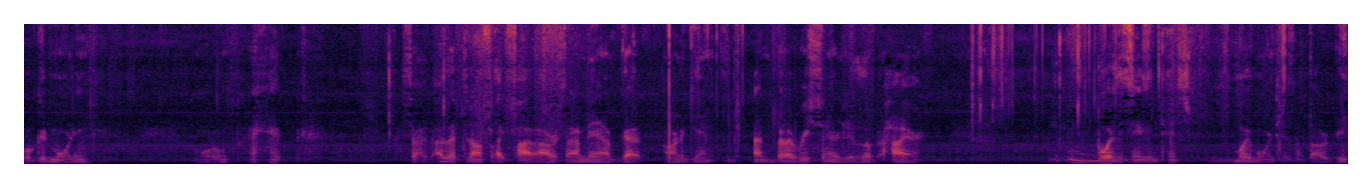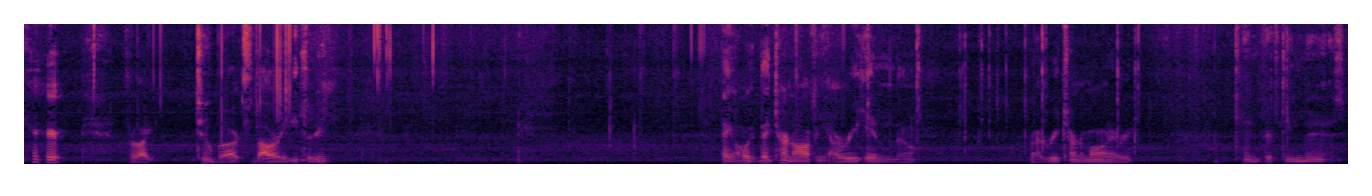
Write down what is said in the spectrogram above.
Well, good morning. Well, so I left it on for like five hours, and then I've got on again. Um, but I recentered it a little bit higher. Boy, this thing's intense. Way more intense than I thought it'd be. for like two bucks, dollar eighty-three. They always, they turn off and you gotta re-hit them though. I return them on every 10, 15 minutes.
